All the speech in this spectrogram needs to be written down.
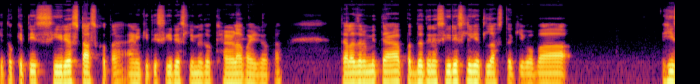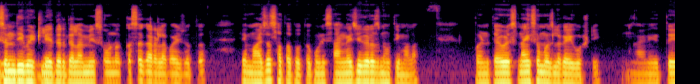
की तो किती सिरियस टास्क होता आणि किती सिरियसली मी तो खेळला पाहिजे होता. त्याला जर मी त्या पद्धतीने सिरियसली घेतलं असतं की बाबा ही संधी भेटली आहे तर त्याला मी सोनं कसं करायला पाहिजे होतं हे माझ्याच हातात होतं. कोणी सांगायची गरज नव्हती मला. पण त्यावेळेस नाही समजलं काही गोष्टी. आणि ते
